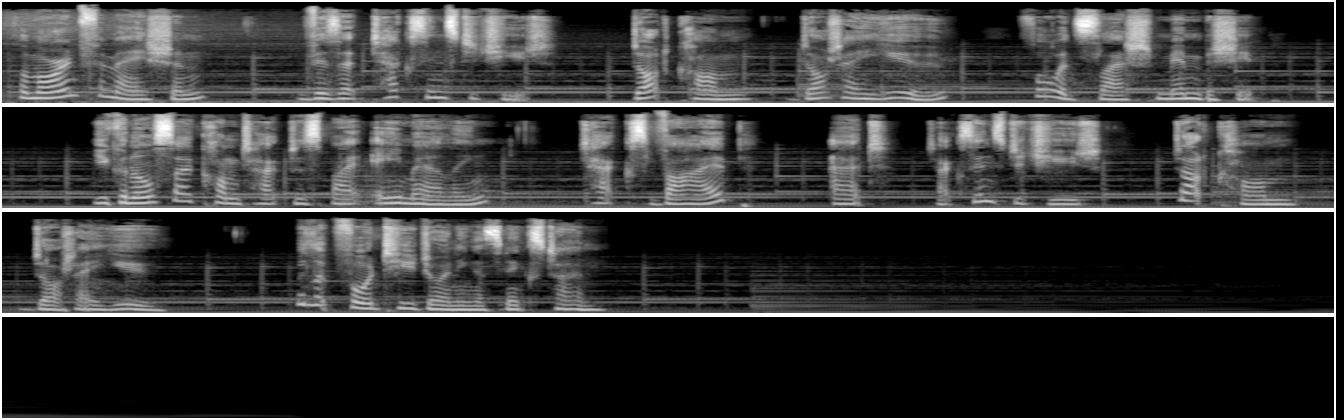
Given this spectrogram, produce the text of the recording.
For more information, visit taxinstitute.com.au forward slash membership. You can also contact us by emailing taxvibe at taxinstitute.com.au. We look forward to you joining us next time.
